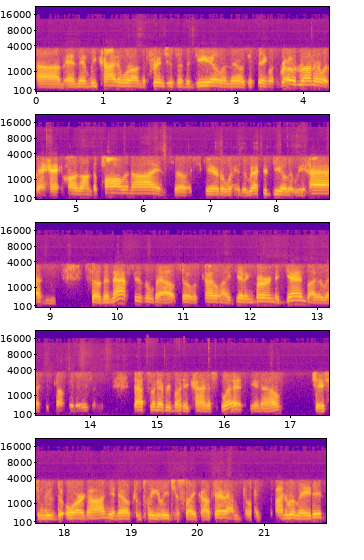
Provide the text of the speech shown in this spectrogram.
um, and then we kind of were on the fringes of a deal. And there was a thing with Roadrunner where they hung on to Paul and I, and so it scared away the record deal that we had. And so then that fizzled out. So it was kind of like getting burned again by the record companies, and that's when everybody kind of split. You know, Jason moved to Oregon. You know, completely just like okay, I'm like unrelated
